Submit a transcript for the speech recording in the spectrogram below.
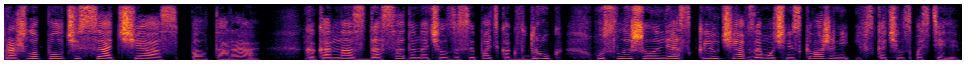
Прошло полчаса, час, полтора, как она с досады начал засыпать, как вдруг услышал лязг ключа в замочной скважине и вскочил с постели.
